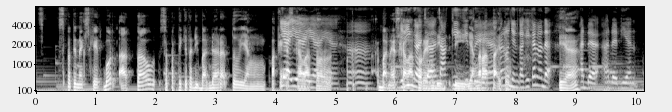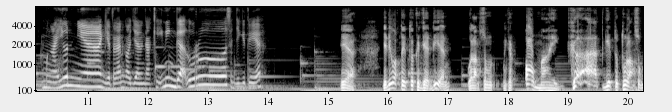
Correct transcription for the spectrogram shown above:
s- seperti naik skateboard atau seperti kita di bandara tuh yang pakai Iya, iya, iya, eskalator, iya. Heeh. ban Jadi eskalator nggak yang jalan di, kaki di- gitu yang ya. rata Kan itu. kalau jalan kaki kan ada Iya, ada ada dia mengayunnya gitu kan. Kalau jalan kaki ini nggak lurus aja gitu ya. iya. Jadi waktu itu kejadian, gue langsung mikir, oh my god, gitu tuh langsung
